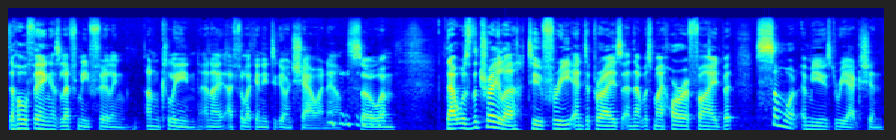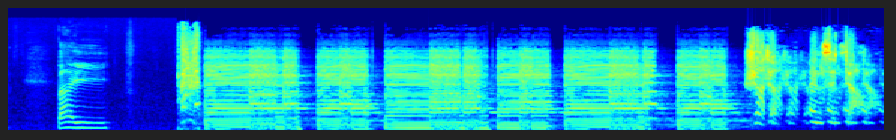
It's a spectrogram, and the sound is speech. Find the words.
The whole thing has left me feeling unclean and I, I feel like I need to go and shower now. so um that was the trailer to Free Enterprise and that was my horrified but somewhat amused reaction. Bye. Shut up and sit down.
